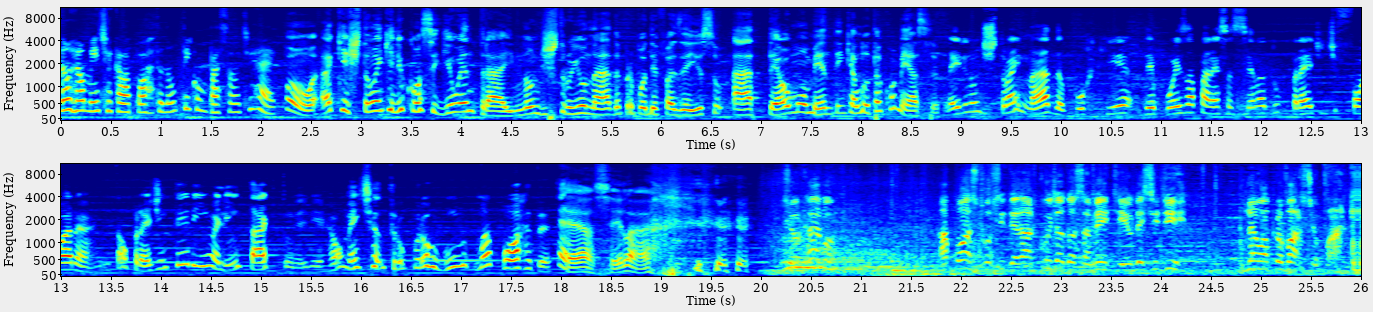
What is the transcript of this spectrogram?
Não, realmente aquela porta não tem como passar um T-Rex. Bom, a questão é que ele conseguiu entrar e não destruiu nada pra poder fazer isso até o momento em que a luta começa. Ele não destrói nada porque depois aparece a cena do prédio de fora. Então o prédio inteirinho ali intacto. Ele realmente entrou por alguma porta. É, sei lá. Sr. Hammond, após considerar cuidadosamente, eu decidi não aprovar seu parque.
